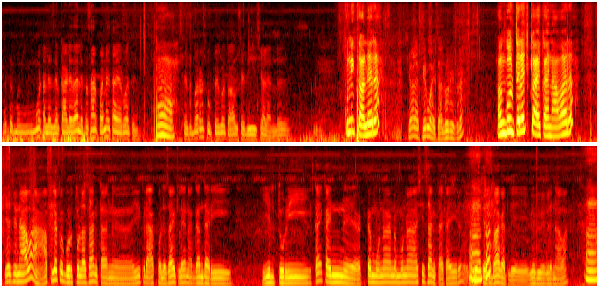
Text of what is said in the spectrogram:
नाही तर मग मोठाल्या जर काड्या झाल्या तर सारपा नाही तयार होत. त्याचा बराच उपयोग होतो औषधी शेळ्यांना कुणी काले रे? शेळ्या फिरवायचा चालू रे इकडं. अंगुल तरेच काय काय नाव रे? याची नाव आपल्या का गुरुतुला सांगता इकडं अकोल्या साईडला ना गंधारी. इलतुरी काय काय न- टमुना नमुना अशी सांगता काही रे. का? भागातले वेगवेगळे नावा. हा.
